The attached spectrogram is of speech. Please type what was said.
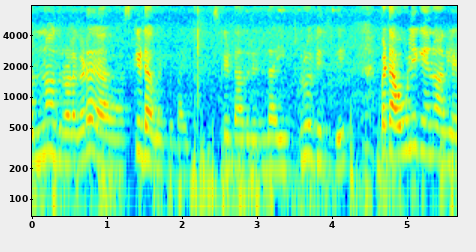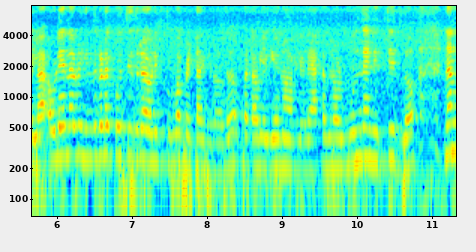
ಅನ್ನೋದ್ರೊಳಗಡೆ ಸ್ಕಿಡ್ ಆಗೋಯ್ತು ಬೈಕ್ ಸ್ಕಿಡ್ ಆದ್ರಿಂದ ಇಬ್ಬರು ಬಿದ್ವಿ. ಬಟ್ ಅವಳಿಗೇನೂ ಆಗಲಿಲ್ಲ. ಅವಳೇನಾದ್ರು ಹಿಂದ್ಗಡೆ ಕೂತಿದ್ರೆ ಅವಳಿಗೆ ತುಂಬ ಪೆಟ್ಟಾಗಿರೋದು. ಬಟ್ ಅವಳಿಗೇನೂ ಆಗಲಿಲ್ಲ. ಯಾಕಂದ್ರೆ ಅವಳು ಮುಂದೆ ನಿಂತಿದ್ಲು. ನನ್ನ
